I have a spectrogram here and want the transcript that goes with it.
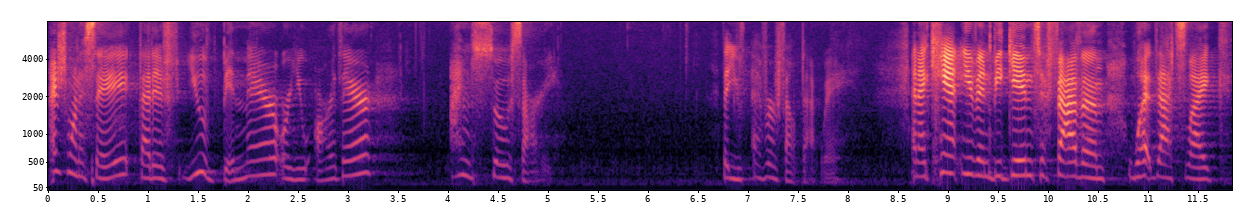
I just want to say that if you've been there or you are there, I'm so sorry that you've ever felt that way. And I can't even begin to fathom what that's like.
